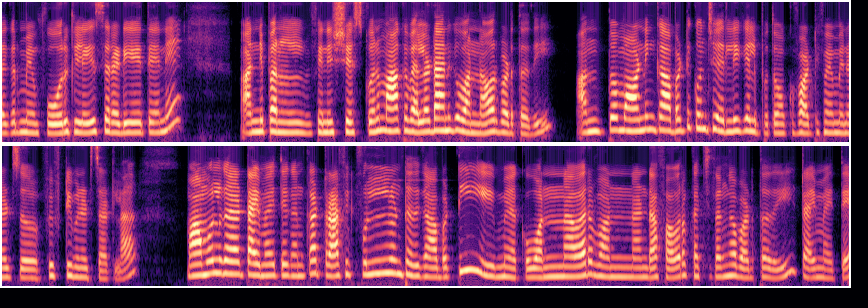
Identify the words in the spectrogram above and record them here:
దగ్గర మేము ఫోర్కి లేసి రెడీ అయితేనే అన్ని పనులు ఫినిష్ చేసుకొని మాకు వెళ్ళడానికి వన్ అవర్ పడుతుంది అంత మార్నింగ్ కాబట్టి కొంచెం ఎర్లీకి వెళ్ళిపోతాం. ఒక 45 మినిట్స్, 50 మినిట్స్ అట్లా. మామూలుగా టైం అయితే కనుక ట్రాఫిక్ ఫుల్ ఉంటుంది కాబట్టి మాకు one hour, one and half hour ఖచ్చితంగా పడుతుంది టైం అయితే.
